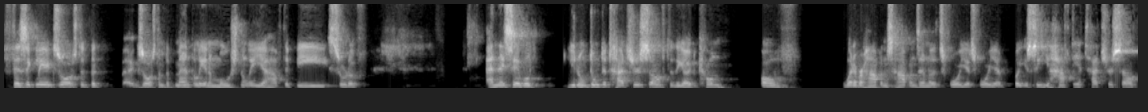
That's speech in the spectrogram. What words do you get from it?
physically exhausted, but exhausting, but mentally and emotionally, you have to be sort of. And they say, well, you know, don't attach yourself to the outcome of whatever happens, happens, and it's for you, it's for you. But you see, you have to attach yourself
